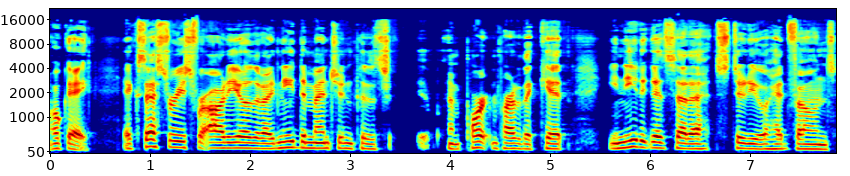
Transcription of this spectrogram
Okay, accessories for audio that I need to mention because it's an important part of the kit. You need a good set of studio headphones.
